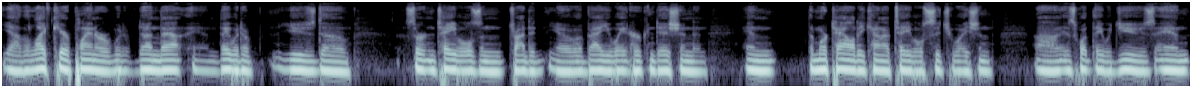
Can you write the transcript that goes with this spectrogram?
yeah, the life care planner would have done that, and they would have used uh, certain tables and tried to you know evaluate her condition and and the mortality kind of table situation uh, is what they would use and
